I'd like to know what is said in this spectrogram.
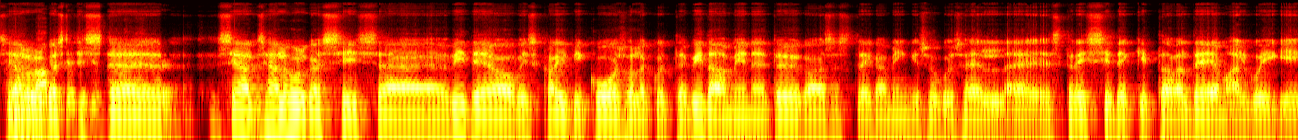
sealhulgas siis, äh, seal, sealhulgas siis äh, video või Skype'i koosolekute pidamine töökaaslastega mingisugusel äh, stressi tekitaval teemal, kuigi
